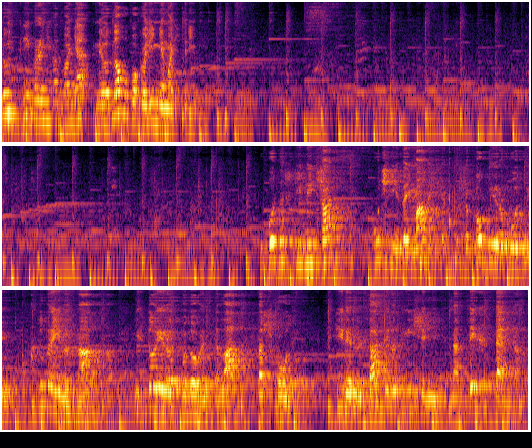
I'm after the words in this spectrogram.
Тут зібрані надбання не одного покоління майстрів. Позашкільний час учні займалися пошуковою роботою з українознавства, історії розбудови села та школи. Ці результати розміщені на цих стендах.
